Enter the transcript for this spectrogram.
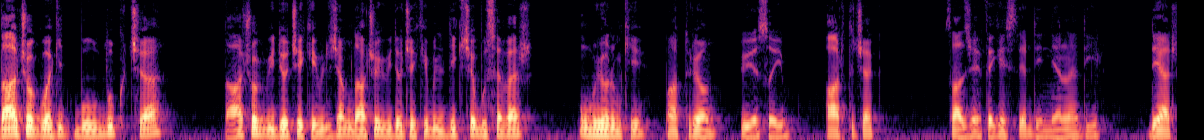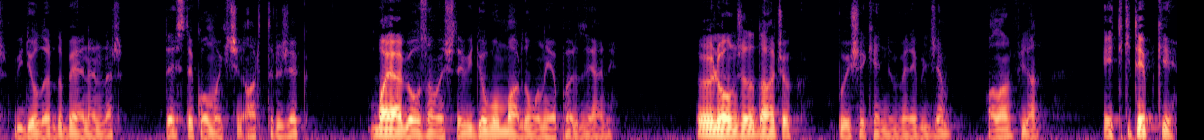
Daha çok vakit buldukça daha çok video çekebileceğim. Daha çok video çekebildikçe bu sefer umuyorum ki Patreon üye sayım artacak. Sadece FKS'leri dinleyenler değil, diğer videoları da beğenenler destek olmak için arttıracak. Bayağı bir o zaman işte video bombardımanı yaparız yani. Öyle olunca da daha çok bu işe kendim verebileceğim falan filan. Etki tepki.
